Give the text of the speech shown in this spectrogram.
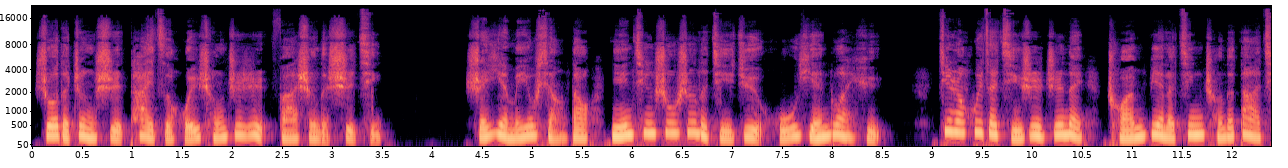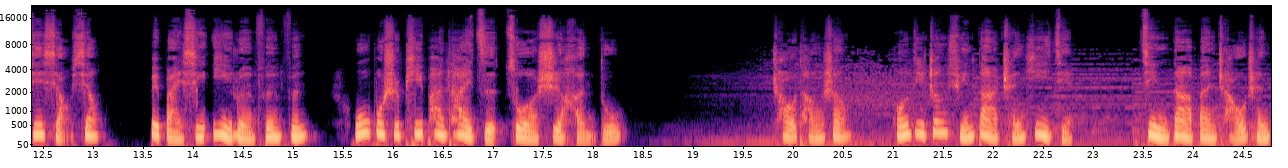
说的正是太子回城之日发生的事情。谁也没有想到，年轻书生的几句胡言乱语，竟然会在几日之内传遍了京城的大街小巷，被百姓议论纷纷，无不是批判太子做事狠毒。朝堂上，皇帝征询大臣意见。近大半朝臣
